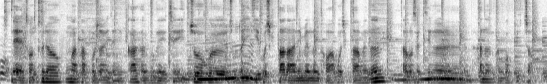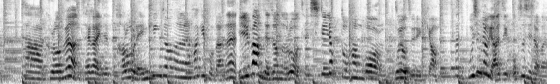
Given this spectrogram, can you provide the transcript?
거고. 네, 전투력만 다 보정이 되니까 결국에 이제 이쪽을 음. 좀더 이기고 싶다나 아니면은 더 하고 싶다 하면은 따로 음. 세팅을 하는 방법도 있죠. 자, 그러면 제가 이제 바로 랭킹전을 하기보다는 일반 대전으로 제 실력도 한번 보여드릴 겸 사실 보신 적이 아직 없으시잖아요.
